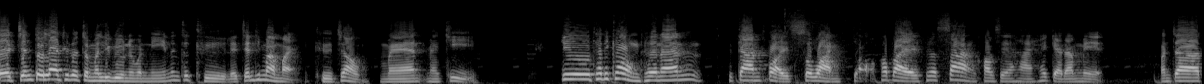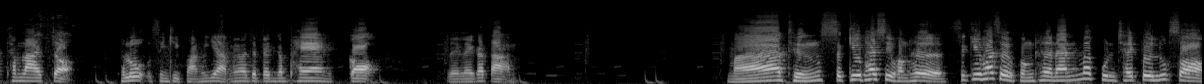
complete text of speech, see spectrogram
Legend ตัวแรกที่เราจะมารีวิวในวันนี้นั่นก็คือ Legend ที่มาใหม่ คือเจ้า Man Maggie สกิลทัติคของเธอนั้น คือการปล่อยสว่านเจาะเข้าไปเพื่อสร้างความเสียหายให้แก่ดาเมจ มันจะทำลายเจาะทะลุสิ่งขีดขวางทุกอย่าง ไม่ว่าจะเป็นกำแพงเกาะอะไรก็ตาม มาถึงสกิลพาสซีฟของเธอ สกิลพาสซีฟของเธอนั้นเมื่อคุณใช้ปืนลูกซอง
